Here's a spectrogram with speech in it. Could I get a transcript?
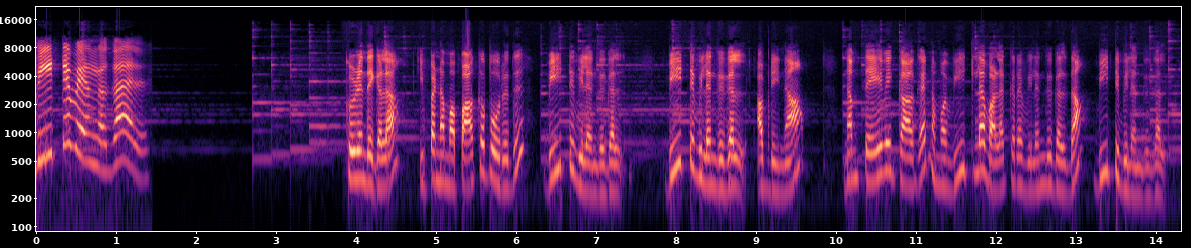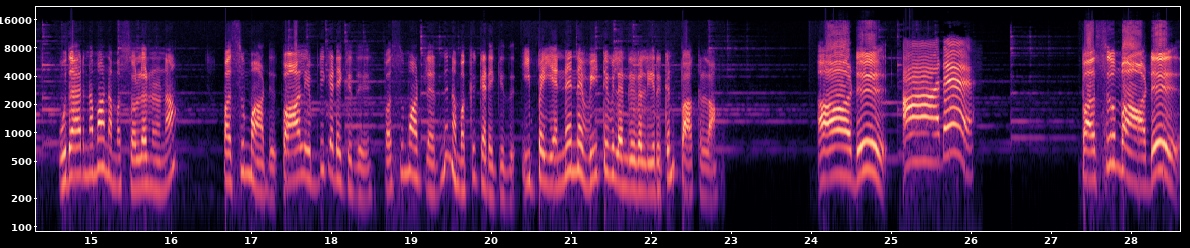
வீட்டு விலங்குகள். குழந்தைகளா இப்ப நம்ம பார்க்க போறது வீட்டு விலங்குகள். வீட்டு விலங்குகள் அப்படின்னா நம் தேவைக்காக நம்ம வீட்டில் வளர்க்குற விலங்குகள் தான் வீட்டு விலங்குகள். உதாரணமா நம்ம சொல்லணும்னா பசுமாடு. பால் எப்படி கிடைக்குது? பசுமாட்டுல இருந்து நமக்கு கிடைக்குது. இப்ப என்னென்ன வீட்டு விலங்குகள் இருக்குன்னு பார்க்கலாம். ஆடு. பசுமாடு.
